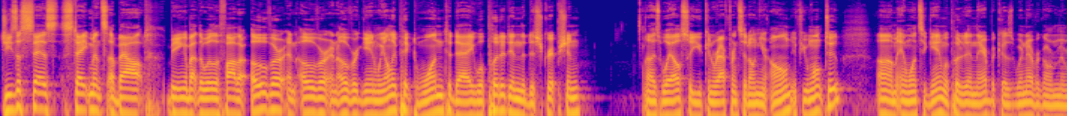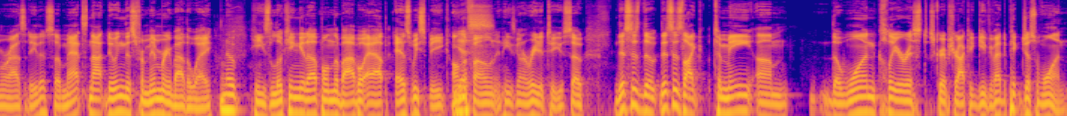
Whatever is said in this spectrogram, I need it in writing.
Jesus says statements about being about the will of the Father over and over and over again. We only picked one today. We'll put it in the description as well, so you can reference it on your own if you want to. Um, and once again, we'll put it in there because we're never going to memorize it either. So Matt's not doing this from memory, by the way. Nope. He's looking it up on the Bible app as we speak on Yes. the phone, and he's going to read it to you. So this is the this is like to me um, the one clearest scripture I could give you. If I had to pick just one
